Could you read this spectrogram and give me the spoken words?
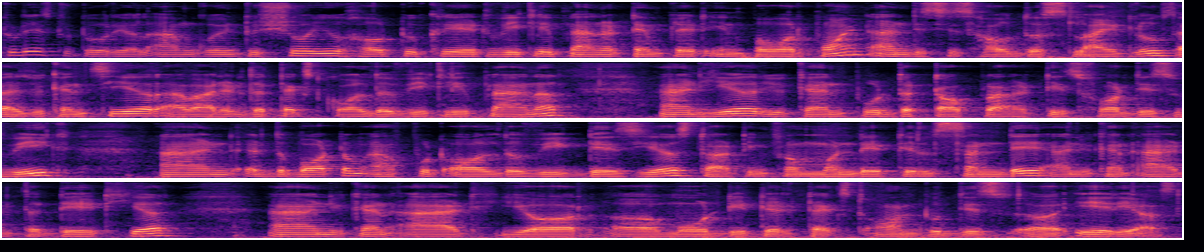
today's tutorial, I'm going to show you how to create weekly planner template in PowerPoint and this is how the slide looks. As you can see here, I've added the text called the weekly planner and here you can put the top priorities for this week. And at the bottom I've put all the weekdays here starting from Monday till Sunday and you can add the date here and you can add your uh, more detailed text onto these uh, areas.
